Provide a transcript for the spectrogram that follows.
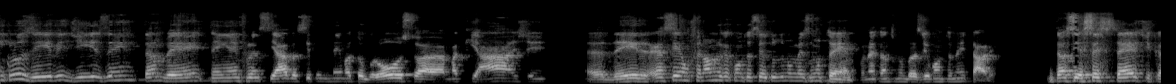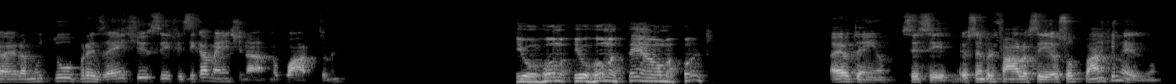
inclusive dizem também tenha influenciado assim como nem Mato Grosso, a maquiagem é, dele. Assim, é um fenômeno que aconteceu tudo no mesmo tempo, né? Tanto no Brasil quanto na Itália. Então, assim, essa estética era muito presente, sim, fisicamente na, no quarto, né? E o Roma, e o Roma tem a alma punk? É, eu tenho, sim, sim. Eu sempre falo assim, eu sou punk mesmo,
